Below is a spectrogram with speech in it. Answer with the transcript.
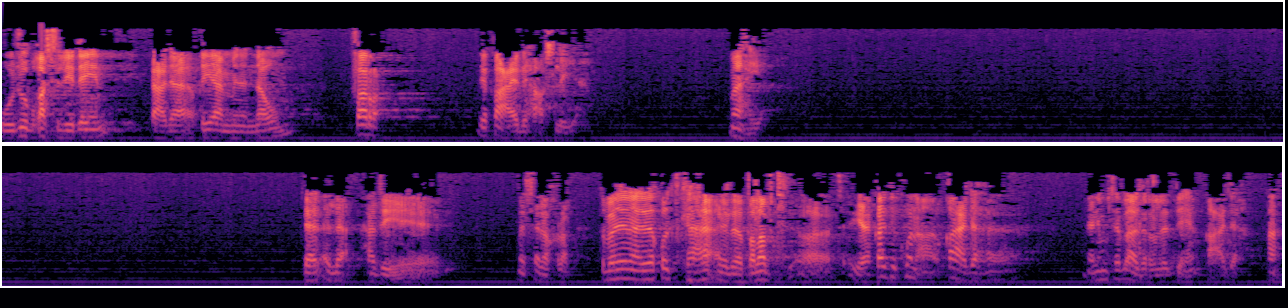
وجوب غسل اليدين بعد قيام من النوم فرع لقاعدة أصلية ما هي؟ لا, لا هذه مسألة أخرى. طبعا أنا إذا قلت إذا طلبت يعني قد يكون قاعدة يعني متبادرة للذهن قاعدة. ها.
